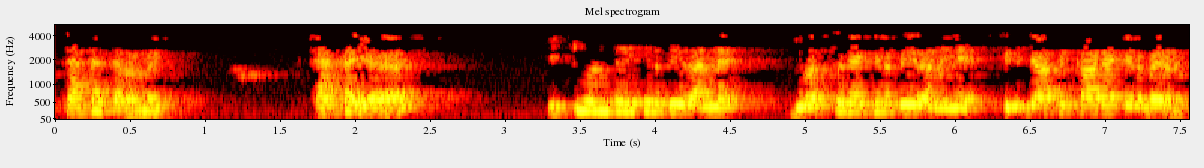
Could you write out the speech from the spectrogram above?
සැක කරන සැකය කිච්චුවන්තය කියලා බේරන්නේ දුරස්තරය කියලා බේරන්නේ නෑ. පිළිජාතිකාරය කියලා බේරන්නේ.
